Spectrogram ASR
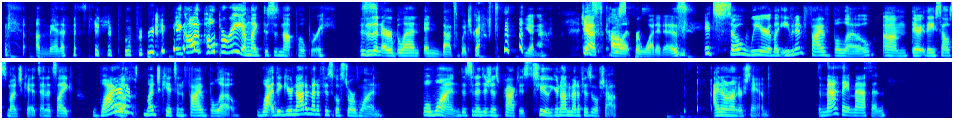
a manifestation potpourri. They call it potpourri. I'm like, this is not potpourri. This is an herb blend, and that's witchcraft. Yeah. just It's call it for what it is. It's so weird. Like even in five below, um, they they sell smudge kits, and it's like, why are there Ugh. smudge kits in five below? Why you're not a metaphysical store, one. Well, one, this is an indigenous practice. Two, you're not a metaphysical shop. I don't understand. The math ain't mathin'.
